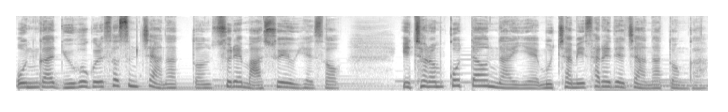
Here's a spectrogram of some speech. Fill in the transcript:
온갖 유혹을 서슴지 않았던 술의 마수에 의해서 이처럼 꽃다운 나이에 무참히 살해되지 않았던가?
